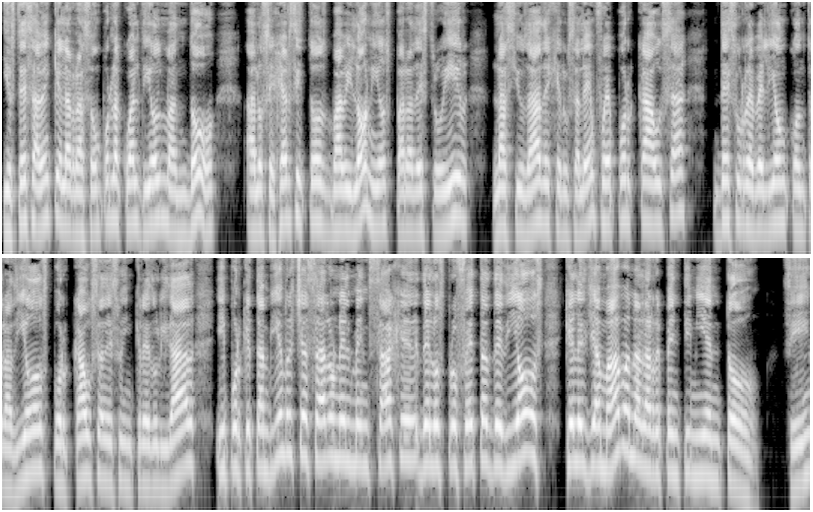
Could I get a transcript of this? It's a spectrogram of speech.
Y ustedes saben que la razón por la cual Dios mandó a los ejércitos babilonios para destruir la ciudad de Jerusalén fue por causa de su rebelión contra Dios, por causa de su incredulidad y porque también rechazaron el mensaje de los profetas de Dios que les llamaban al arrepentimiento. ¿Sí?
